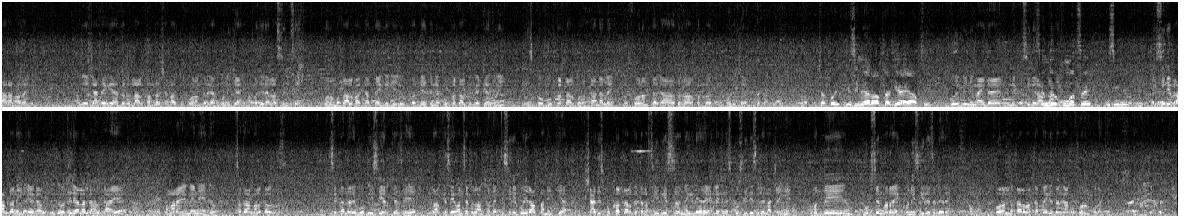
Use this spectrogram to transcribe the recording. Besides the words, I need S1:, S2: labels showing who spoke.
S1: नारा न रहे। हम ये चाहते हैं कि हज़रत लाल कंदर शहबाज को फ़ौरन दरगाह खोली जाए। वजी अला सिंध से फ़ौरन मुतालबा करते हैं कि ये जो बंदे इतने भूख हड़ताल पर बैठे हुए हैं इसको भूख हड़ताल को हल्का न लें और फ़ौरन दरगाह हज़रत लाल कंदर खोली जाए।
S2: अच्छा कोई किसी ने रबता किया है आपसे?
S1: कोई भी नुमाइंदा है न किसी ने
S2: सिंध हुकूमत से किसी ने?
S1: किसी ने भी रब्ता नहीं किया क्योंकि वजी अला का हल्का है। हमारा एम एन ए जो सरदार मलकल सिकंदर है, वो भी इसी हल्के से है। ताल के सेवन से बिलोंग करता है। किसी ने कोई रबता नहीं किया। शायद इस बुखार ताल को इतना सीरियस नहीं ले रहे लेकिन इसको सीरियस लेना चाहिए। बंदे भूख से मर रहे हैं क्यों नहीं सीरियस ले रहे हैं। हम फौर मुतालबा करते हैं कि दरगाह को फ़ौर खोला जाए।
